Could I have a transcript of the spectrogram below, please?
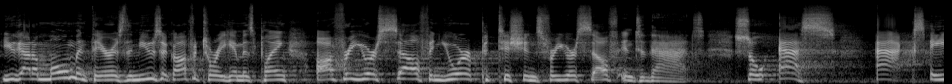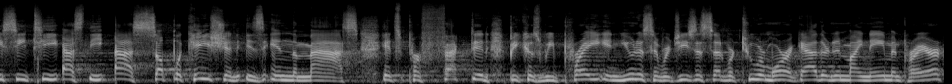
you got a moment there as the music offertory hymn is playing. Offer yourself and your petitions for yourself into that. So, S, Acts, A C T S, the S, supplication is in the Mass. It's perfected because we pray in unison, where Jesus said, Where two or more are gathered in my name in prayer,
